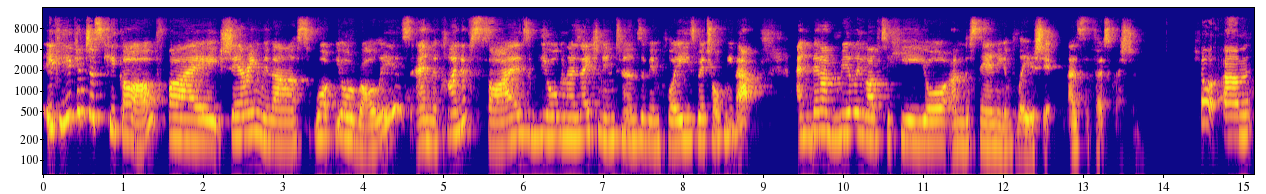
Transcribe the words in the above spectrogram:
if you can just kick off by sharing with us what your role is and the kind of size of the organization in terms of employees we're talking about. And then I'd really love to hear your understanding of leadership as the first question. Sure. Um,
